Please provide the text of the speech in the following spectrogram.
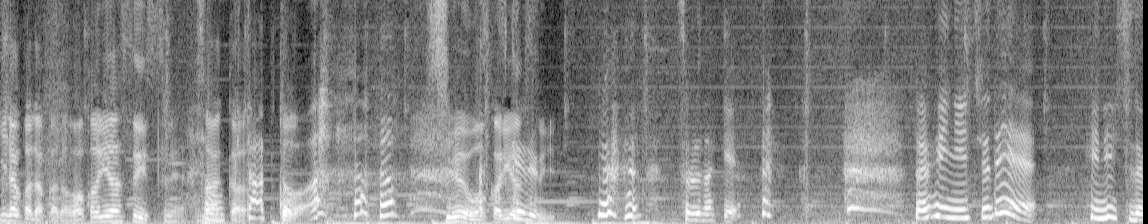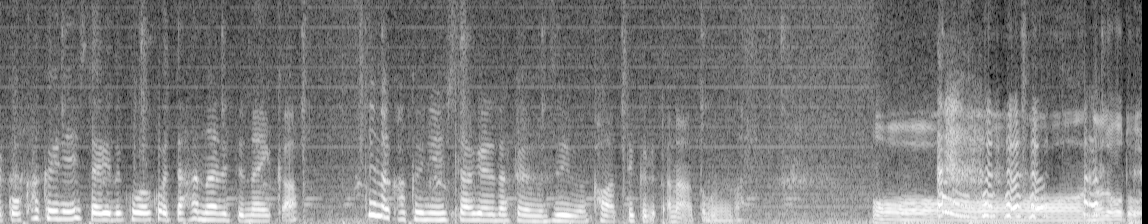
明らかだから分かりやすいですね。なんかこうすごい分かりやすい。それだけ。フィニッシュでフィニッシュでこう確認してあげてここがこうやって離れてないか。っていうのを確認してあげるだけでも随分変わってくるかなと思います。ああなるほど、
